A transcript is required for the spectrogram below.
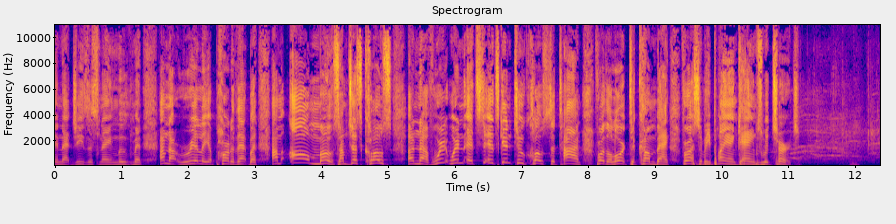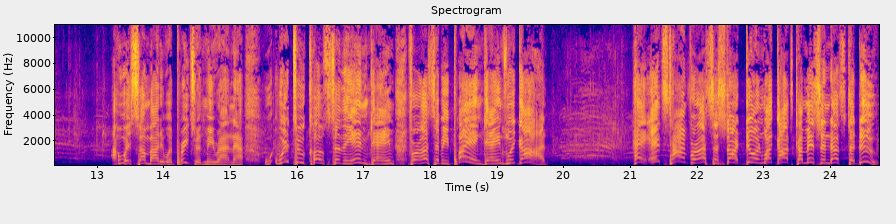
in that Jesus name movement. I'm not really a part of that, but I'm almost. I'm just close enough. We're, we're it's it's getting too close to time for the Lord to come back for us to be playing games with church. I wish somebody would preach with me right now. We're too close to the end game for us to be playing games with God. Hey, it's time for us to start doing what God's commissioned us to do.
